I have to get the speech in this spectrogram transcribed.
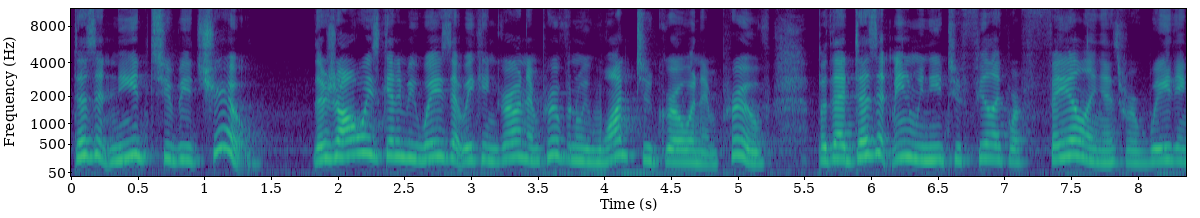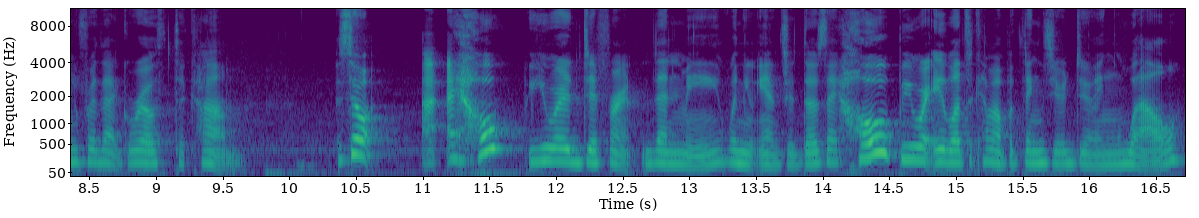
doesn't need to be true. There's always going to be ways that we can grow and improve, and we want to grow and improve, but that doesn't mean we need to feel like we're failing as we're waiting for that growth to come. So, I hope you were different than me when you answered those. I hope you were able to come up with things you're doing well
